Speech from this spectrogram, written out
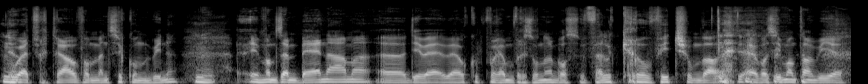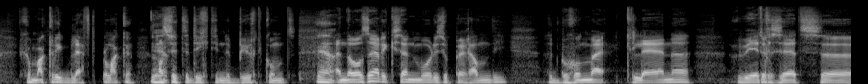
hoe hij het vertrouwen van mensen kon winnen. Een van zijn bijnamen, eh, die wij, wij ook voor hem verzonnen, was Velkrovic, omdat hij was iemand aan wie je gemakkelijk blijft plakken als je te dicht in de buurt komt. En dat was eigenlijk zijn modus operandi. Het begon met kleine, wederzijds eh,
